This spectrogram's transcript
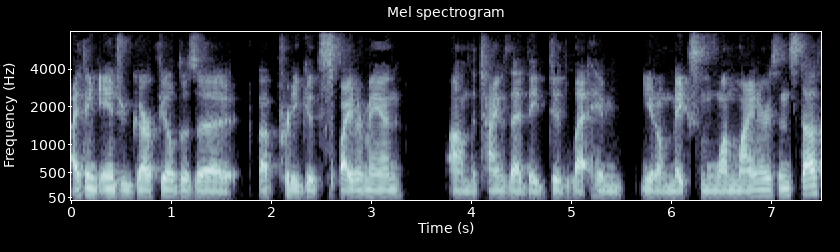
I think Andrew Garfield was a, a pretty good Spider-Man. Um, the times that they did let him, you know, make some one-liners and stuff.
